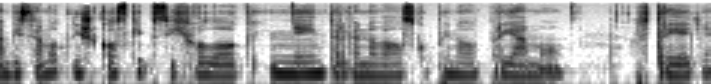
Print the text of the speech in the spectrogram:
aby samotný školský psychológ neintervenoval skupinou priamo v triede.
